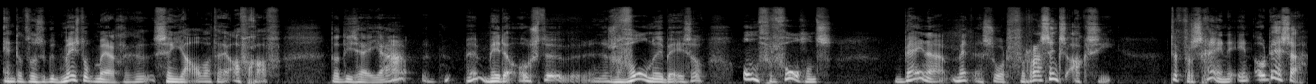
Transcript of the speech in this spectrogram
En dat was ook het meest opmerkelijke signaal wat hij afgaf. Dat hij zei, ja, Midden-Oosten is vol mee bezig om vervolgens bijna met een soort verrassingsactie te verschijnen in Odessa.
